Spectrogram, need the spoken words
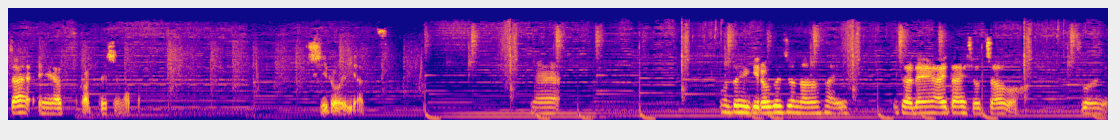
ちゃええやつ買ってしまった。白いやつ。ね元木67歳です。じゃあ恋愛対象ちゃうわ。普通に。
